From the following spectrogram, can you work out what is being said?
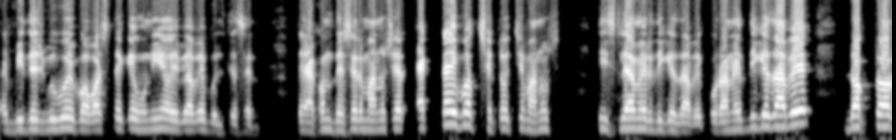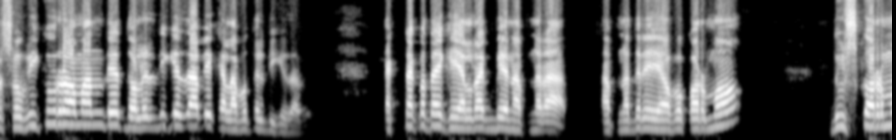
বিদেশ বিভূয় প্রবাস থেকে উনিও এইভাবে বলতেছেন। তো এখন দেশের মানুষের একটাই পথ, সেটা হচ্ছে মানুষ ইসলামের দিকে যাবে, কোরআনের দিকে যাবে ডক্টর শফিকুর রহমানদের দলের দিকে যাবে খেলাফতের দিকে যাবে। একটা কথাই খেয়াল রাখবেন আপনারা, আপনাদের এই অপকর্ম, দুষ্কর্ম,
